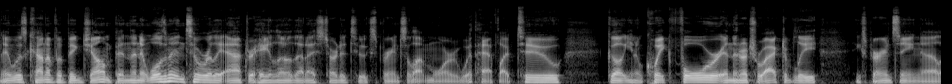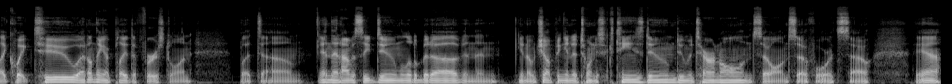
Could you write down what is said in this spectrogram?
It was kind of a big jump, and then it wasn't until really after Halo that I started to experience a lot more with Half Life Two, go you know Quake Four, and then retroactively experiencing uh, like Quake Two. I don't think I played the first one, but um, and then obviously Doom a little bit of, and then you know jumping into 2016's Doom, Doom Eternal, and so on and so forth. So yeah,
